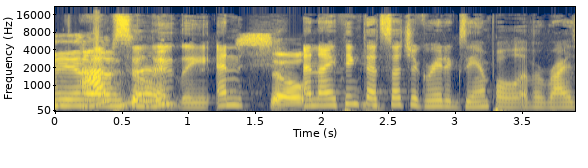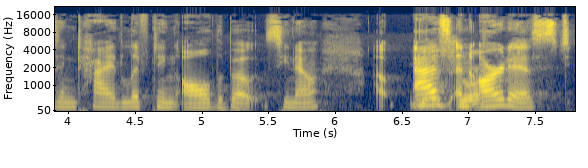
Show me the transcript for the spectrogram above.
know what I'm saying? Absolutely. And So- and I think that's such a great example of a rising tide lifting all the boats, you know. Uh, Yeah, As an artist,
